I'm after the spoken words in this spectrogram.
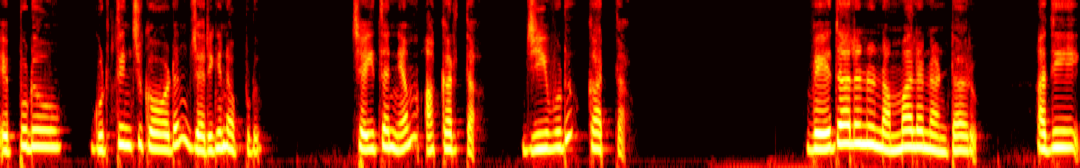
ఎప్పుడు గుర్తించుకోవడం జరిగినప్పుడు. చైతన్యం అకర్త. జీవుడు కర్త. వేదాలను నమ్మాలని అంటారు అది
